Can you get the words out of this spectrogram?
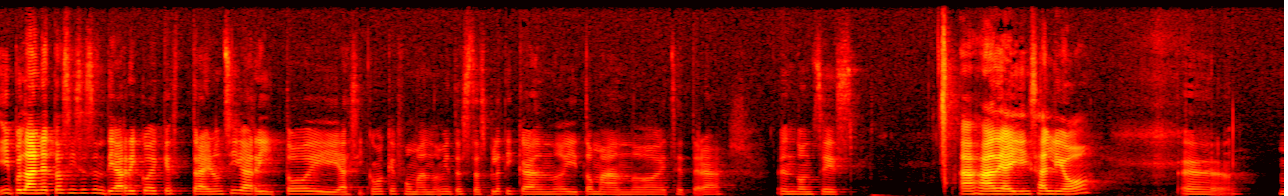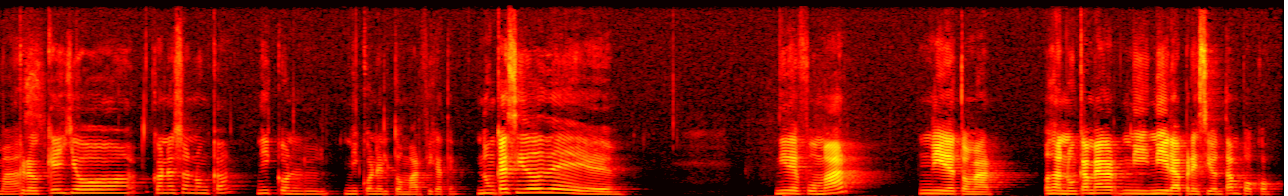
Y pues la neta sí se sentía rico de que traer un cigarrito y así como que fumando mientras estás platicando y tomando, etcétera. Entonces, ajá, de ahí salió eh, más. Creo que yo con eso nunca, ni con, ni con el tomar, fíjate. Nunca he sido de. Ni de fumar, ni de tomar. O sea, nunca me agar- ni, ni la presión tampoco.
